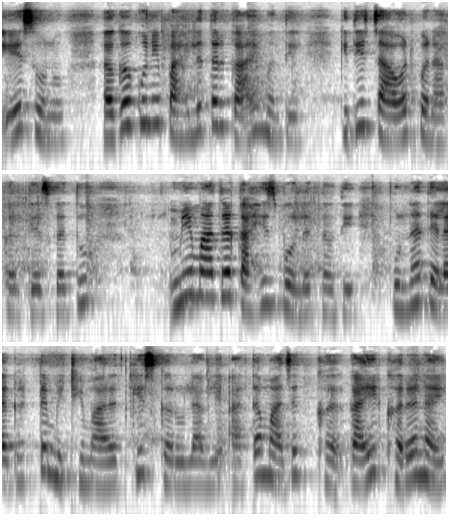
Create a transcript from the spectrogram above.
ए सोनू अगं कुणी पाहिलं तर काय म्हणतील? किती चावटपणा करतेस ग तू? मी मात्र काहीच बोलत नव्हती. पुन्हा त्याला घट्ट मिठी मारत किस करू लागले. आता माझं ख काही खरं नाही.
